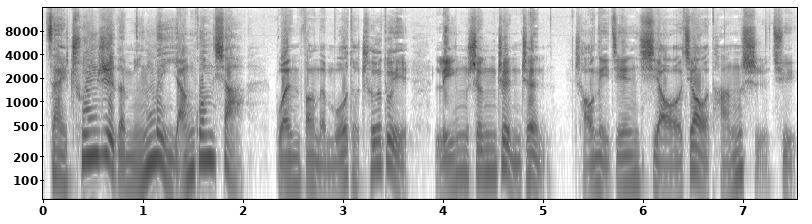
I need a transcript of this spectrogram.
在春日的明媚阳光下，官方的摩托车队铃声阵阵朝那间小教堂驶去。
